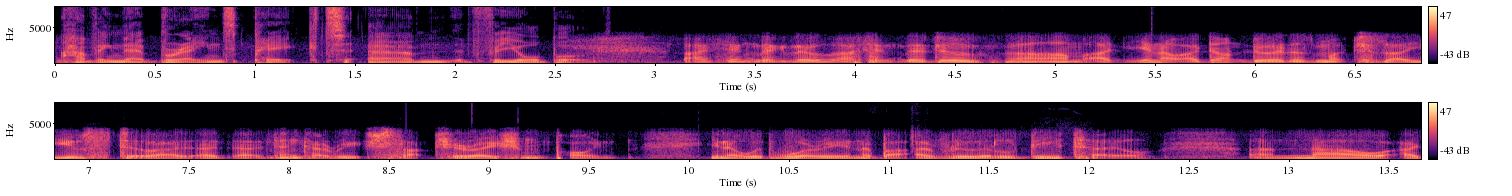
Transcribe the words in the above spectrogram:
having their brains picked um, for your book? I think they do. I think they do. Um, I, you know, I don't do it as much as I used to. I, I, I think I reached saturation point, you know, with worrying about every little detail. And now I,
